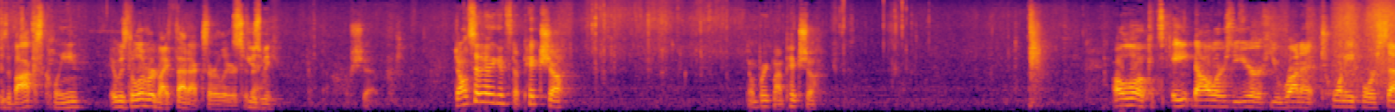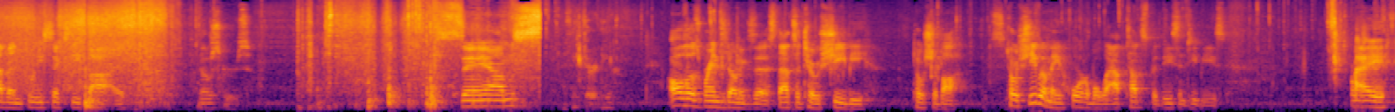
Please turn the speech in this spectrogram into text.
is the box clean? It was delivered by FedEx earlier Excuse today. Excuse me. Oh shit. Don't say that against a picture. Don't break my picture. Oh look, it's eight dollars a year if you run it 24-7, 365. No screws. Sam's. I think they're in here. All those brands don't exist. That's a Toshiba. Toshiba. Toshiba made horrible laptops, but decent TVs. I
